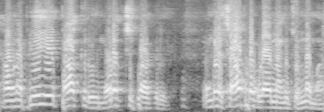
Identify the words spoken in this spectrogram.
அவனை அப்படியே பார்க்குறது முறைச்சு பார்க்குறது. உங்களை சாப்பிடக்கூடாது நாங்கள் சொன்னோமா?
